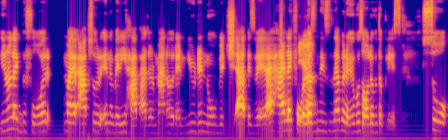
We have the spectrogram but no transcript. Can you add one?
you know, like before. My apps were in a very haphazard manner, and you didn't know which app is where. I had like folders and things like that, but it was all over the place. So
